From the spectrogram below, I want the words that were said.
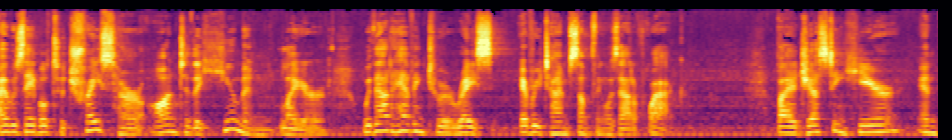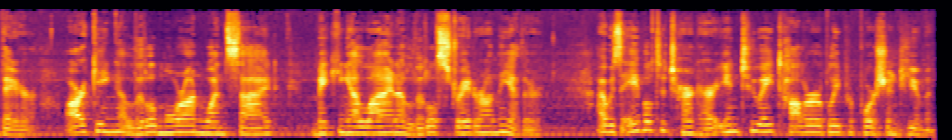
I was able to trace her onto the human layer without having to erase every time something was out of whack. By adjusting here and there, arcing a little more on one side, making a line a little straighter on the other, I was able to turn her into a tolerably proportioned human.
